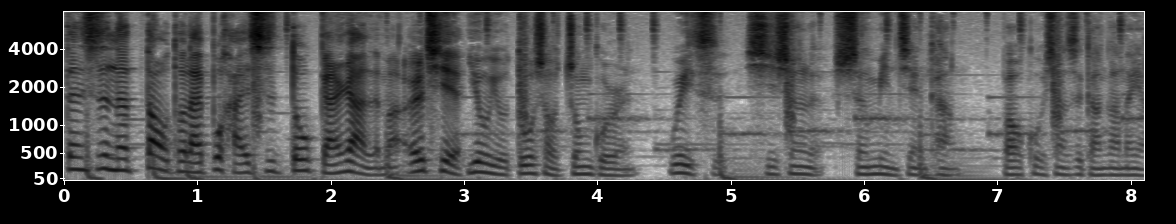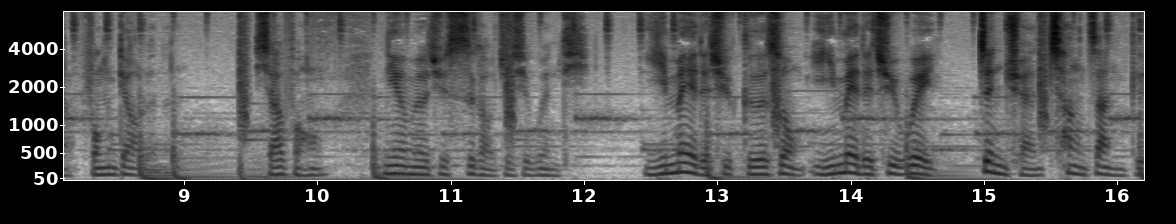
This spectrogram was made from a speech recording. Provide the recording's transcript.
但是呢，到头来不还是都感染了吗？而且又有多少中国人为此牺牲了生命健康，包括像是刚刚那样疯掉了呢？小粉红，你有没有去思考这些问题？一昧的去歌颂，一昧的去为。政权唱赞歌，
